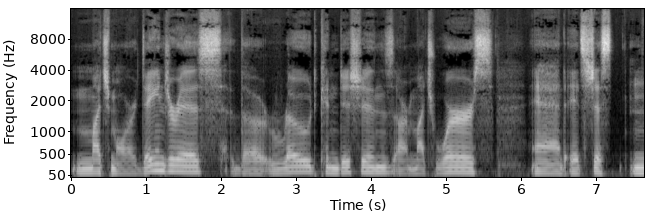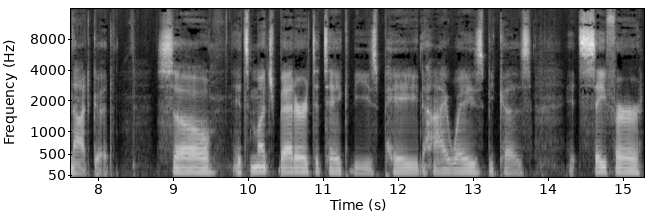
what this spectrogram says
much more dangerous. The road conditions are much worse, and it's just not good. So it's much better to take these paid highways because it's safer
